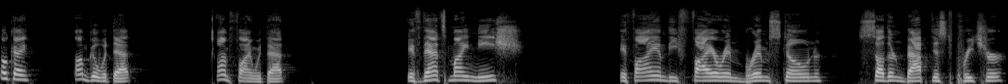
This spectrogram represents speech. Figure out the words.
okay, I'm good with that. I'm fine with that. If that's my niche, if I am the fire and brimstone Southern Baptist preacher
